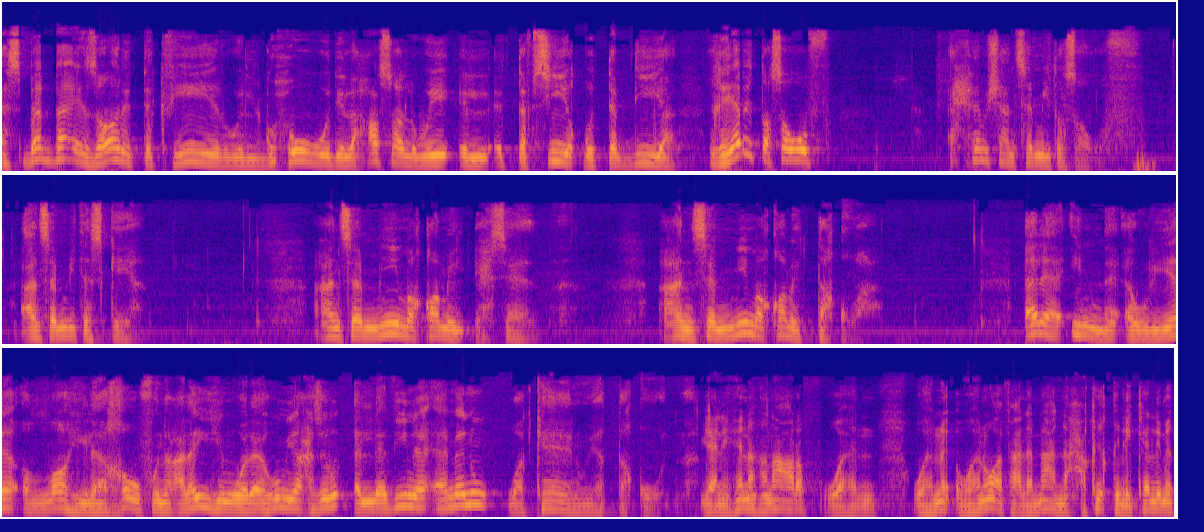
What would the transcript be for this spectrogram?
أسباب بقى إظهار التكفير والجحود اللي حصل والتفسيق والتبديع غياب التصوف إحنا مش هنسميه تصوف هنسميه تزكية. هنسميه مقام الإحسان. هنسميه مقام التقوى. ألا إن أولياء الله لا خوف عليهم ولا هم يحزنون؟ الذين آمنوا وكانوا يتقون. يعني هنا هنعرف وهن وهن وهنقف على معنى حقيقي لكلمة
